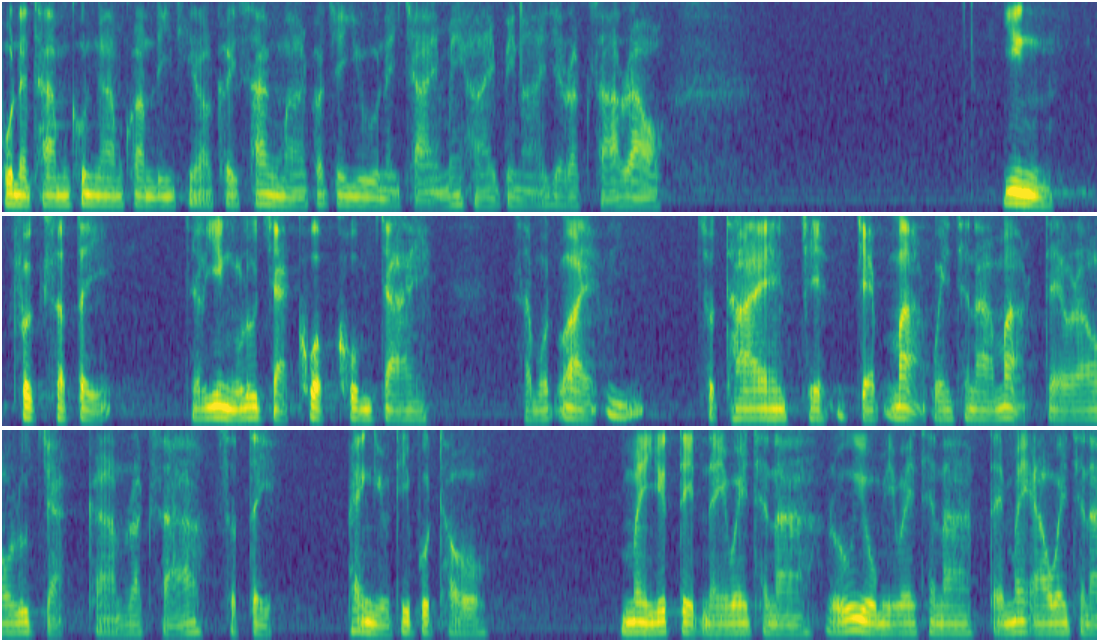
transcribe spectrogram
คุณธรรมคุณงามความดีที่เราเคยสร้างมาก็จะอยู่ในใจไม่หายไปไหนจะรักษาเรา ยิ่งฝึกสติ จะยิ่งรู้จักควบคุมใจ สมมติว่าสุดท้ายเจ็บมากเวทนามาก แต่เรารู้จัก การรักษาสติ แพ่งอยู่ที่พุทโธ ไม่ยึดติดในเวทนา รู้อยู่มีเวทนา แต่ไม่เอาเวทนา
